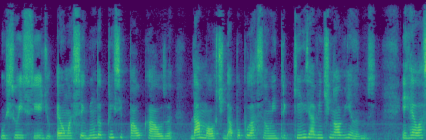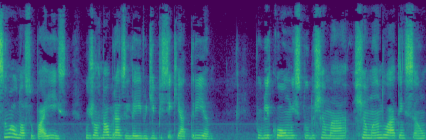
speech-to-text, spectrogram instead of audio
o suicídio é uma segunda principal causa da morte da população entre 15 a 29 anos. Em relação ao nosso país, o Jornal Brasileiro de Psiquiatria publicou um estudo chamar, chamando a atenção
